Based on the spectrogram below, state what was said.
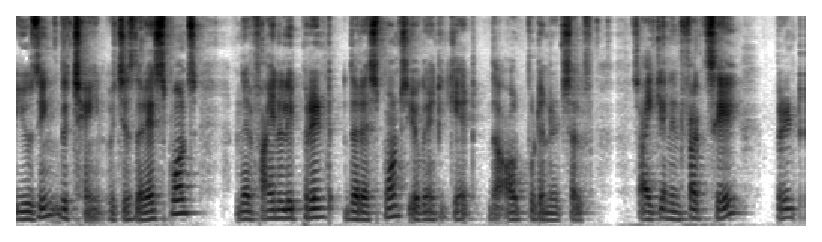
using the chain, which is the response and then finally print the response. You're going to get the output in itself. So i can in fact say print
